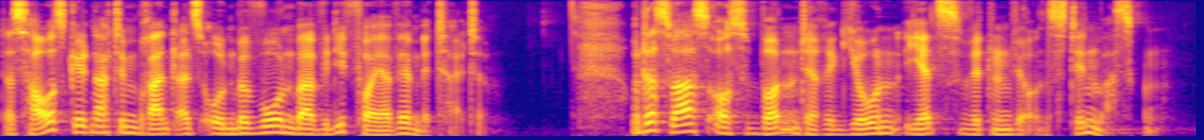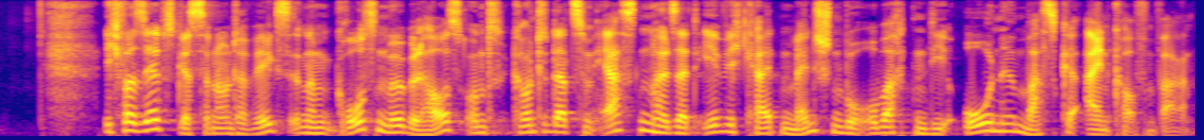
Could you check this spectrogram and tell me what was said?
Das Haus gilt nach dem Brand als unbewohnbar, wie die Feuerwehr mitteilte. Und das war's aus Bonn und der Region. Jetzt widmen wir uns den Masken. Ich war selbst gestern unterwegs in einem großen Möbelhaus und konnte da zum ersten Mal seit Ewigkeiten Menschen beobachten, die ohne Maske einkaufen waren.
